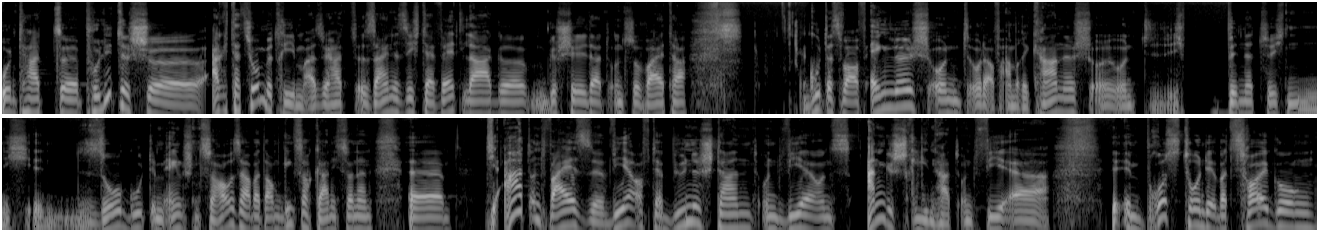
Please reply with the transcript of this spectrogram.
und hat äh, politische Agitation betrieben. Also er hat seine Sicht der Weltlage geschildert und so weiter. Gut, das war auf Englisch und oder auf Amerikanisch und ich bin natürlich nicht äh, so gut im Englischen zu Hause, aber darum ging es auch gar nicht, sondern äh, die Art und Weise, wie er auf der Bühne stand und wie er uns angeschrien hat und wie er im Brustton der Überzeugung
